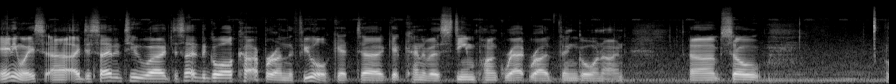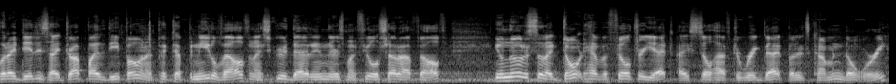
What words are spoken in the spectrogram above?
Anyways, uh, I decided to uh, decided to go all copper on the fuel, get uh, get kind of a steampunk rat rod thing going on. Um, so what I did is I dropped by the depot and I picked up a needle valve and I screwed that in. There's my fuel shutoff valve. You'll notice that I don't have a filter yet. I still have to rig that, but it's coming, don't worry.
